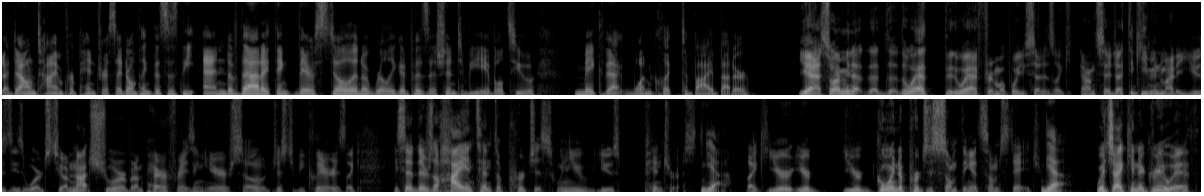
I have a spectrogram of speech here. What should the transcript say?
a downtime for Pinterest. I don't think this is the end of that. I think they're still in a really good position to be able to make that one click to buy better. Yeah, so I mean, the, the, way I, the way I frame up what you said is like on stage. I think he even might have used these words too. I'm not sure, but I'm paraphrasing here. So just to be clear, is like he said, there's a high intent to purchase when you use Pinterest. Yeah. Like you're you're you're going to purchase something at some stage, Yeah. which I can agree with.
